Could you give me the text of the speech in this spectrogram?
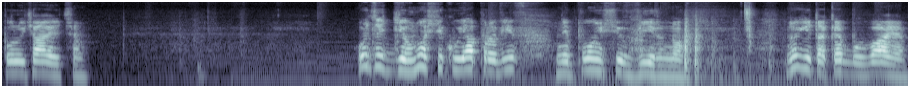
Получається. Отже, діагностику я провів не повністю вірно. Ну і таке буває.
